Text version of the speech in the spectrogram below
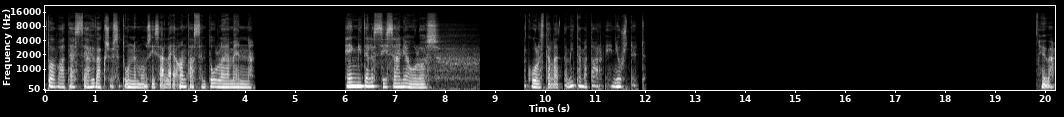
Istua vaan tässä ja hyväksyä se tunne mun sisällä ja antaa sen tulla ja mennä. Hengitellä sisään ja ulos. Ja kuulostella, että mitä mä tarviin just nyt. Hyvä.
